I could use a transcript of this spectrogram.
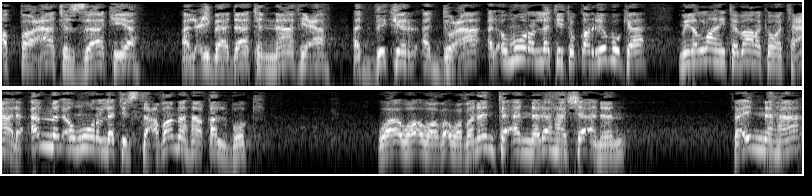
الطاعات الزاكية العبادات النافعة الذكر الدعاء الأمور التي تقربك من الله تبارك وتعالى. أما الأمور التي استعظمها قلبك وظننت أن لها شأنا فإنها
